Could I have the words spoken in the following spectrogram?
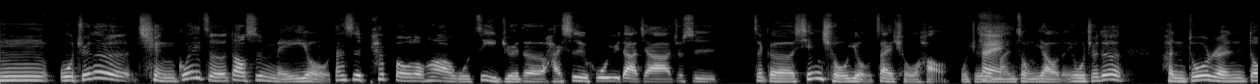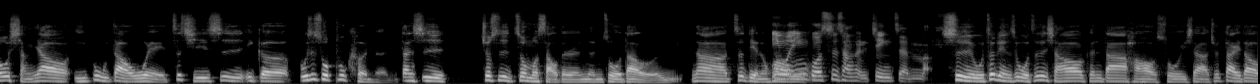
嗯，我觉得潜规则倒是没有，但是 Pebble 的话，我自己觉得还是呼吁大家就是。这个先求有再求好，我觉得蛮重要的，因为我觉得很多人都想要一步到位，这其实是一个不是说不可能，但是就是这么少的人能做到而已。那这点的话，因为英国市场很竞争嘛，是我这点是我真的想要跟大家好好说一下，就带到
